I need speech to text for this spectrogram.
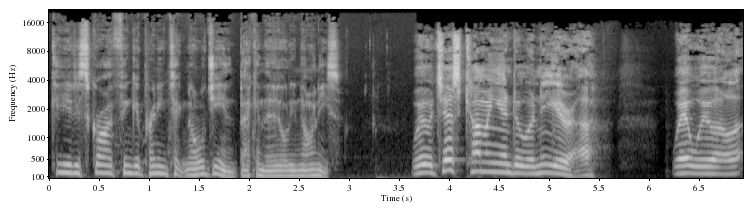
Can you describe fingerprinting technology in, back in the early 90s? We were just coming into an era where we were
